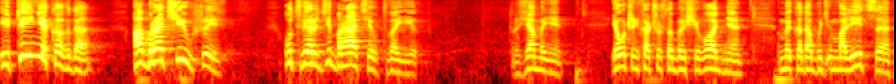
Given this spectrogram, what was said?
И ты некогда, обратившись, утверди братьев твоих. Друзья мои, я очень хочу, чтобы сегодня мы, когда будем молиться,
